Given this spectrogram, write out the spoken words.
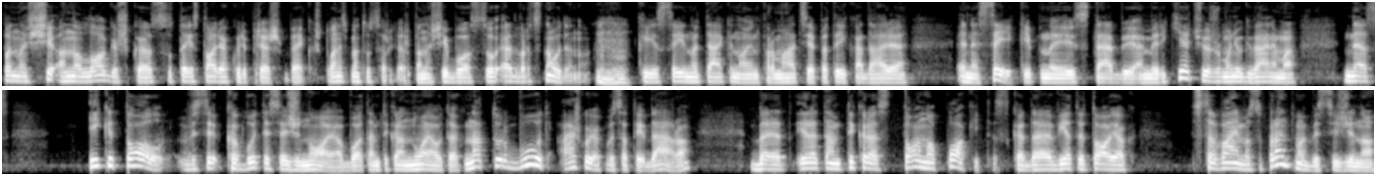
panaši, analogiška su ta istorija, kuri prieš beveik 8 metus ar, ar panašiai buvo su Edward Snowdenu, Mhm. kai jisai nutekino informaciją apie tai, ką darė NSA, kaip jinai stebi amerikiečių ir žmonių gyvenimą, nes iki tol visi kabutėse žinojo, buvo tam tikra nuojauta, na turbūt, aišku, jog visą tai daro, bet yra tam tikras tono pokytis, kada vietoj to, jog savaime suprantama visi žino,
